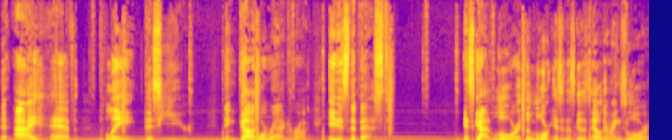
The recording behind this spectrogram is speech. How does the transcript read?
that I have played this year than God War Ragnarok. It is the best. It's got lore. The lore isn't as good as Elden Ring's lore.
